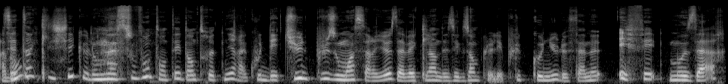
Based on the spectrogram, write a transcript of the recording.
Ah C'est bon? un cliché que l'on a souvent tenté d'entretenir à coup d'études plus ou moins sérieuses, avec l'un des exemples les plus connus, le fameux effet Mozart.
